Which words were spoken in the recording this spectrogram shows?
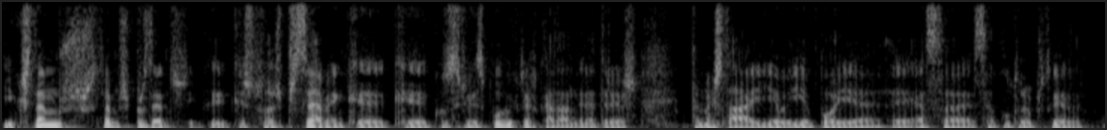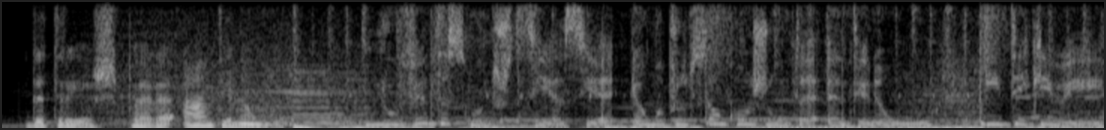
e que estamos, estamos presentes e que, que as pessoas percebem que, que, que, o serviço público, neste caso a Antena 3, também está e, e apoia essa, essa cultura portuguesa. Da 3 para a Antena 1. 90 Segundos de Ciência é uma produção conjunta Antena 1, ITQB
